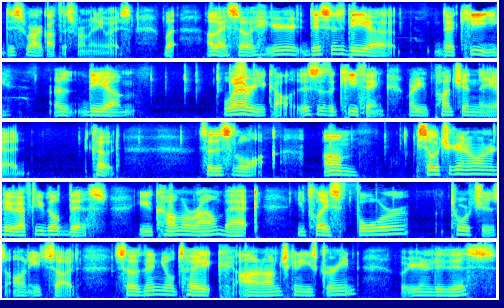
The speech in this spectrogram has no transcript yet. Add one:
this is where I got this from, anyways. But okay, so here, this is the uh the key or the um whatever you call it. This is the key thing where you punch in the uh, code. So this is the lock. Um, so what you're gonna want to do after you build this, you come around back, you place four torches on each side. So then you'll take, I don't know, I'm just gonna use green, but you're gonna do this.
